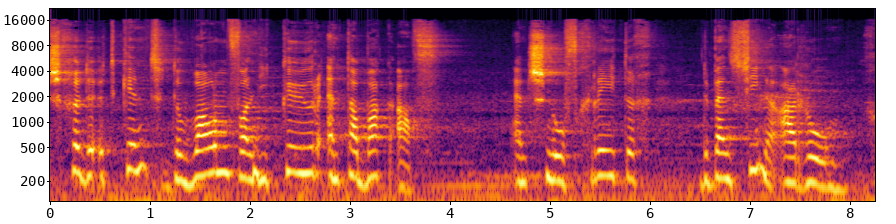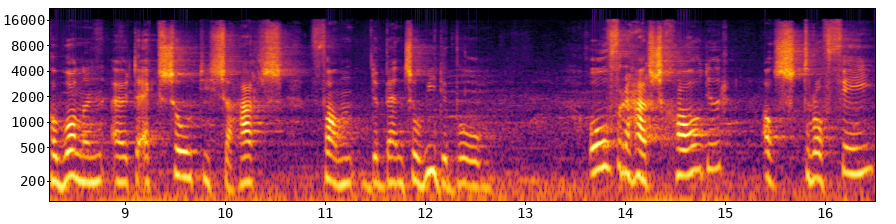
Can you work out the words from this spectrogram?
schudde het kind de walm van likeur en tabak af en snoof gretig de benzinearoom, gewonnen uit de exotische hars van de benzoïdeboom. Over haar schouder als trofee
